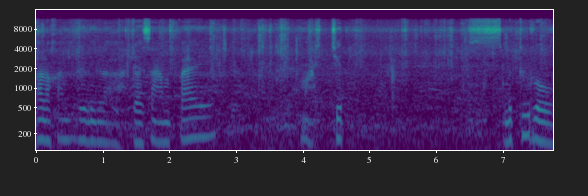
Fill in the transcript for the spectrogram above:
Alhamdulillah udah sampai masjid Meduro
